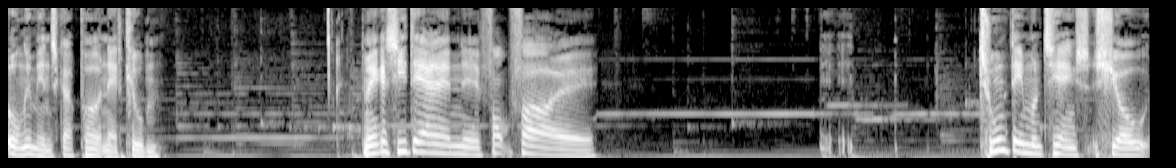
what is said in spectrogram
unge mennesker på natklubben. Man kan sige, det er en øh, form for øh, øh, tundemonteringsshow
